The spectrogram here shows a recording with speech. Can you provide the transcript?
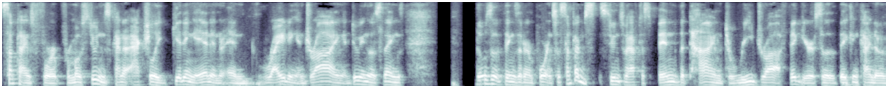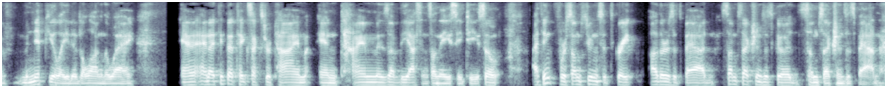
sometimes for for most students kind of actually getting in and, and writing and drawing and doing those things those are the things that are important. So sometimes students will have to spend the time to redraw a figure so that they can kind of manipulate it along the way and, and I think that takes extra time, and time is of the essence on the ACT. So I think for some students it's great, others it's bad. Some sections it's good, some sections it's bad.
